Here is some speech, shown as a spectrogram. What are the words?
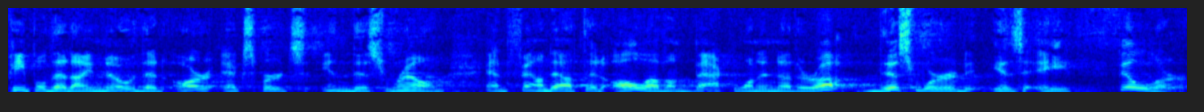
people that I know that are experts in this realm and found out that all of them back one another up. This word is a filler,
